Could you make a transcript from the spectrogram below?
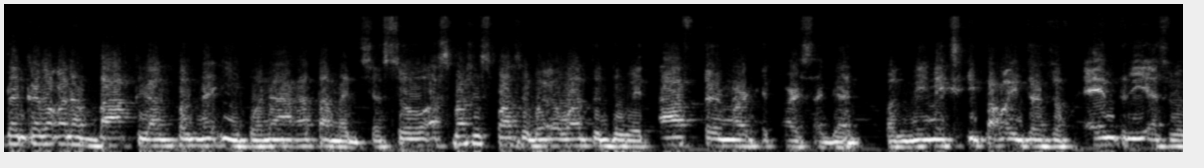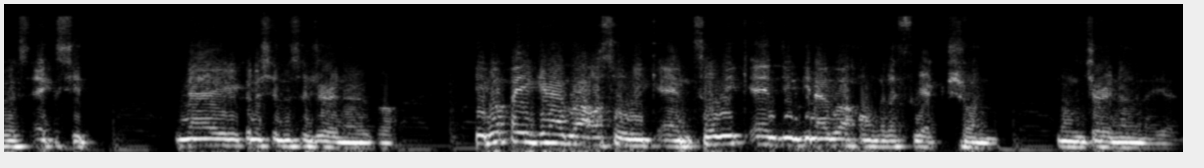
nagkaroon ka ng backlog, pag naipon, nakakatamad siya. So, as much as possible, I want to do it after market hours agad. Pag may next kita ko in terms of entry as well as exit, inalagay ko na siya sa journal ko iba pa yung ginagawa ko sa weekend. So weekend yung ginagawa kong reflection ng journal na yun.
